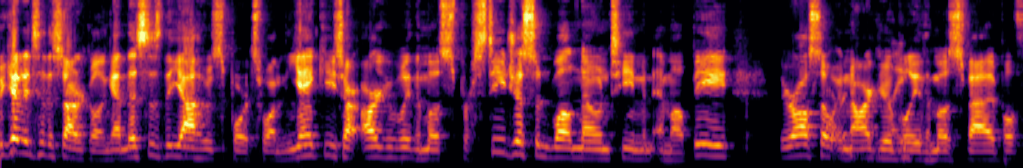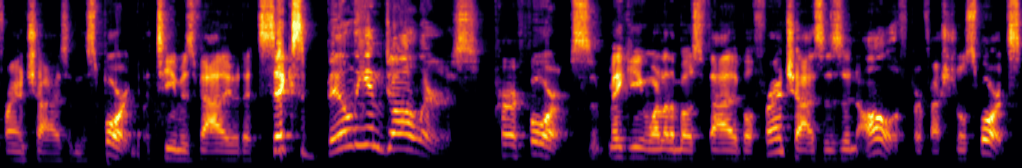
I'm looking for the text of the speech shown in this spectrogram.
We get into this article again. This is the Yahoo Sports one. The Yankees are arguably the most prestigious and well known team in MLB. They're also inarguably the most valuable franchise in the sport. The team is valued at $6 billion per Forbes, making it one of the most valuable franchises in all of professional sports.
